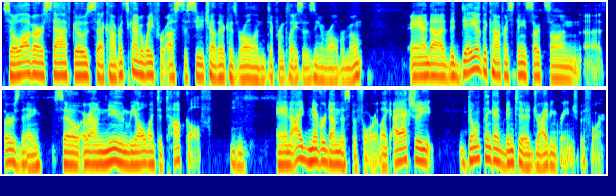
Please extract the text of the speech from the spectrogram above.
so a lot of our staff goes to that conference It's kind of a way for us to see each other because we're all in different places you know we're all remote and uh the day of the conference i think it starts on uh, thursday so around noon we all went to top golf Mhm. and i'd never done this before like i actually don't think I'd been to a driving range before.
